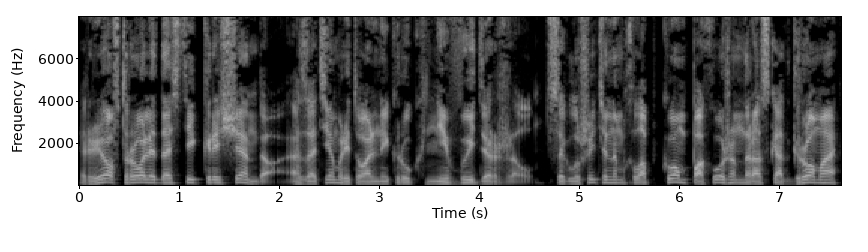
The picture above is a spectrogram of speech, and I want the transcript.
Рев тролля достиг крещендо, а затем ритуальный круг не выдержал. С оглушительным хлопком, похожим на раскат грома,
